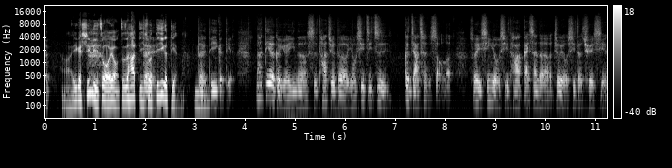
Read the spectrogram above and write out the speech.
啊，一个心理作用，这是他提出的第一个点嘛。对，第一个点。那第二个原因呢，是他觉得游戏机制更加成熟了。所以新游戏它改善了旧游戏的缺陷，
